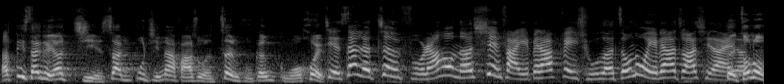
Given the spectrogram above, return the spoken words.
然后第三个要解散布吉纳法索的政府跟国会，解散了政府，然后呢，宪法也被他废除了，总统也被他抓起来了。对，总统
